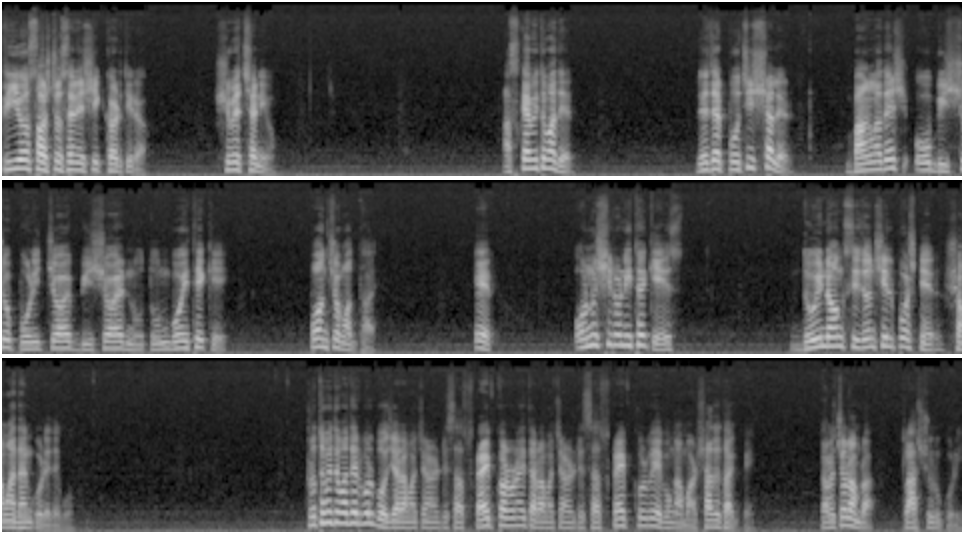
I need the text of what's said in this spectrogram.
প্রিয় ষষ্ঠ শ্রেণির শিক্ষার্থীরা, শুভেচ্ছা নিও। আজকে আমি তোমাদের দু হাজার পঁচিশ সালের বাংলাদেশ ও বিশ্ব পরিচয় বিষয়ের নতুন বই থেকে পঞ্চম অধ্যায় এর অনুশীলনী থেকে দুই নং সৃজনশীল প্রশ্নের সমাধান করে দেব। প্রথমে তোমাদের বলব, যারা আমার চ্যানেলটি সাবস্ক্রাইব করো নাই, তারা আমার চ্যানেলটি সাবস্ক্রাইব করবে এবং আমার সাথে থাকবে। তাহলে চলো আমরা ক্লাস শুরু করি।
